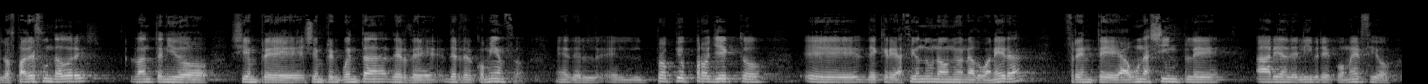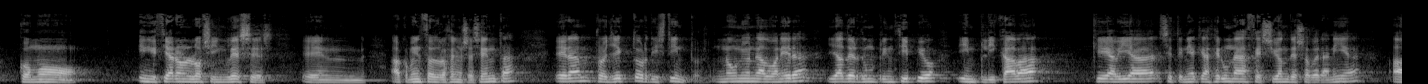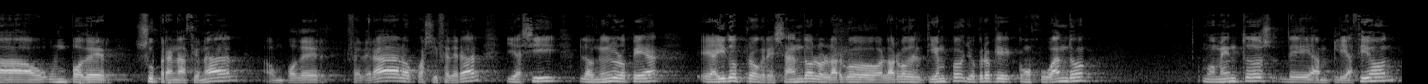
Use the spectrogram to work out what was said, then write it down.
los padres fundadores lo han tenido siempre, siempre en cuenta desde, desde el comienzo. ¿eh? el propio proyecto eh, de creación de una unión aduanera frente a una simple área de libre comercio como iniciaron los ingleses a comienzos de los años 60, eran proyectos distintos. Una unión aduanera ya desde un principio implicaba que había, se tenía que hacer una cesión de soberanía a un poder supranacional, a un poder federal o cuasi federal, y así la Unión Europea eh, ha ido progresando a lo largo, a lo largo del tiempo, yo creo que conjugando momentos de ampliación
